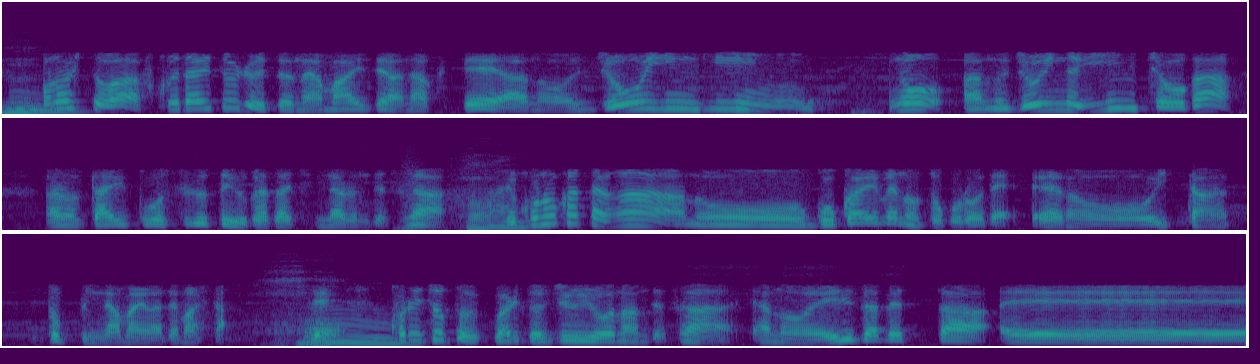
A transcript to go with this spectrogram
うん。この人は副大統領という名前ではなくて、あの上院議員のあの上院の委員長があの代行するという形になるんですが、はい。でこの方があの5回目のところで、あの一旦トップに名前が出ました。ではあ。これちょっと割と重要なんですが、あのエリザベッタ、えー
